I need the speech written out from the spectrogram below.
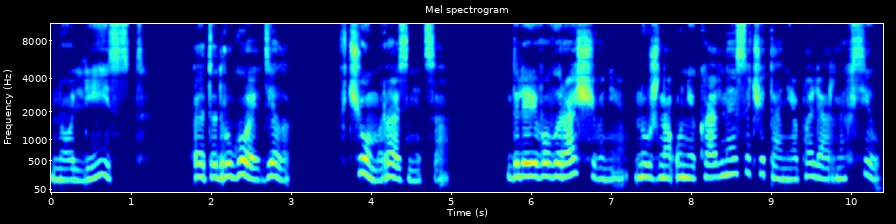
Но лист — это другое дело. В чем разница? Для его выращивания нужно уникальное сочетание полярных сил.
